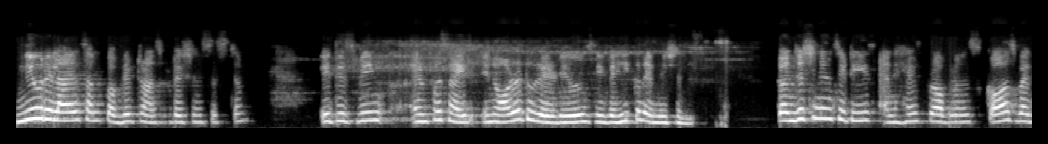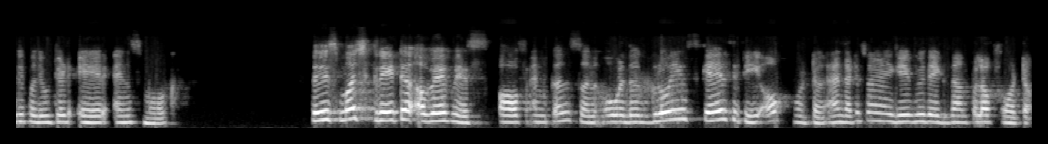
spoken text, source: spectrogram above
New reliance on public transportation system. It is being emphasized in order to reduce the vehicle emissions, congestion in cities, and health problems caused by the polluted air and smoke. There is much greater awareness of and concern over the growing scarcity of water, and that is why I gave you the example of water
